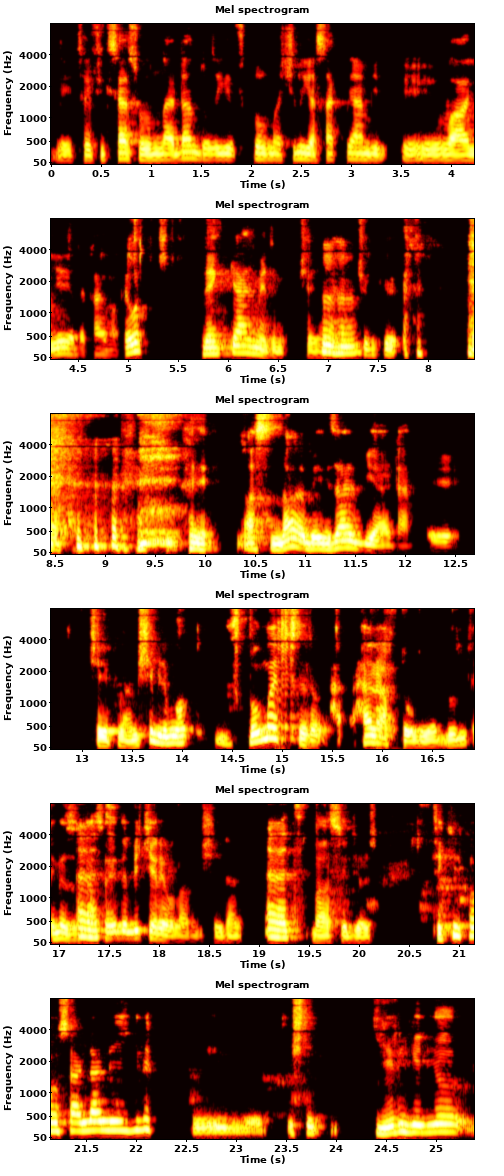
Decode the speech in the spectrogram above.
ve trafiksel sorunlardan dolayı futbol maçını yasaklayan bir e, valiye ya da kaymakama denk gelmedim şey. Çünkü aslında benzer bir yerden şey yapılan bir şey. Bir de bu futbol maçları her hafta oluyor. Bunun en azından evet. senede bir kere olan bir şeyden evet. bahsediyoruz. Tekil konserlerle ilgili e, işte yeri geliyor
